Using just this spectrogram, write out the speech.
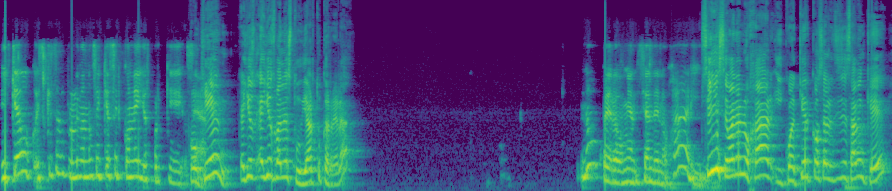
¿Y qué hago? Es que ese es el problema, no sé qué hacer con ellos porque... ¿Con quién? ¿Ellos, ¿Ellos van a estudiar tu carrera? No, pero me se han de enojar y... Sí, se van a enojar y cualquier cosa les dice, ¿saben qué?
